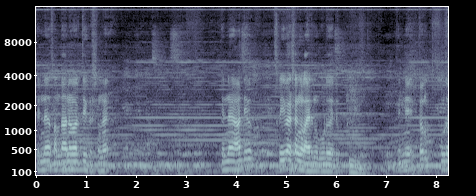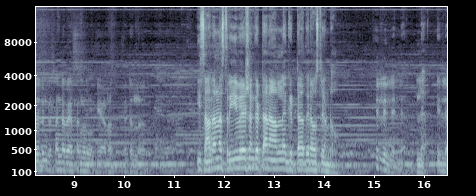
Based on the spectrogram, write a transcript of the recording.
പിന്നെ സന്താനവർത്തി കൃഷ്ണന്. പിന്നെ ആദ്യം സ്ത്രീവേഷങ്ങളായിരുന്നു കൂടുതലും. പിന്നെ ഇപ്പം കൂടുതലും കൃഷ്ണന്റെ വേഷങ്ങളും ഒക്കെയാണ് കിട്ടുന്നത്. ഈ സാധാരണ സ്ത്രീ വേഷം കെട്ടാൻ ആളിനെ കിട്ടാത്തൊരവസ്ഥയുണ്ടോ? ഇല്ല ഇല്ല. ഇല്ല. ഇല്ല ഇല്ല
